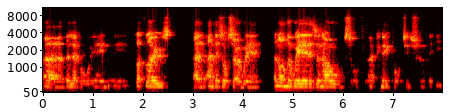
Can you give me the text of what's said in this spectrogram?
uh, the level in, in, flood flows, and, and there's also a weir. And on the weir, there's an old sort of uh, canoe portage from the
